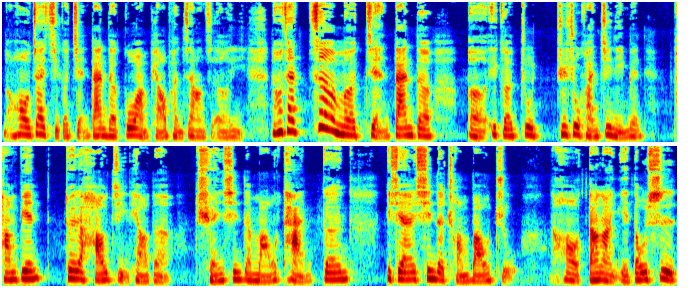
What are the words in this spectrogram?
然后再几个简单的锅碗瓢盆这样子而已。然后在这么简单的呃一个住居住环境里面，旁边堆了好几条的全新的毛毯跟一些新的床包组，然后当然也都是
